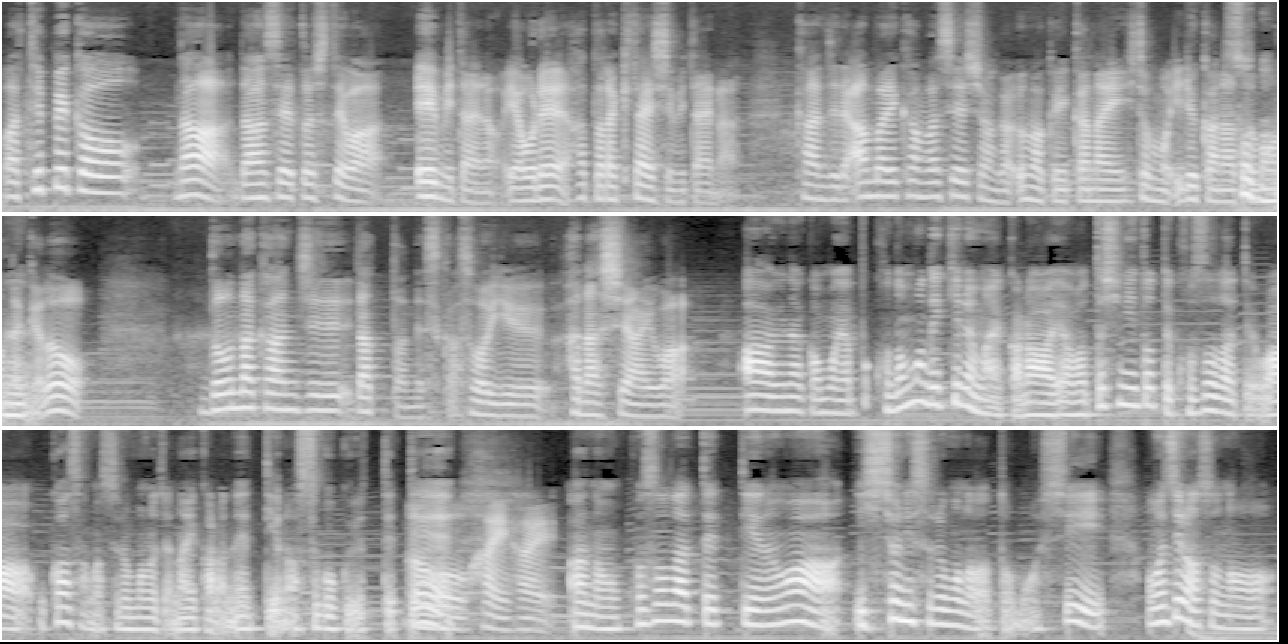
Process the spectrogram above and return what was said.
まあ、typical な男性としては、え、みたいな。いや、俺働きたいし、みたいな感じで、あんまりカンバセーションがうまくいかない人もいるかなと思うんだけど、どんな感じだったんですか？そういう話し合いは。ああ、なんかもうやっぱ子供できる前から、いや、私にとって子育てはお母さんがするものじゃないからねっていうのはすごく言ってて、はいはい。あの、子育てっていうのは一緒にするものだと思うし、もちろんその、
